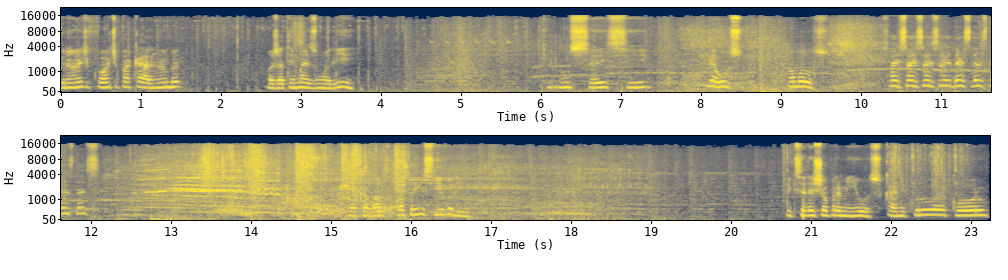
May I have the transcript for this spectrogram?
grandes, forte pra caramba. Ó, já tem mais um ali. Que eu não sei se... Ih, é urso. Toma, urso. Sai, sai, sai, sai. Desce, desce, desce, desce. O cavalo ficou apreensivo ali. O que, que você deixou para mim, urso? Carne crua, couro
